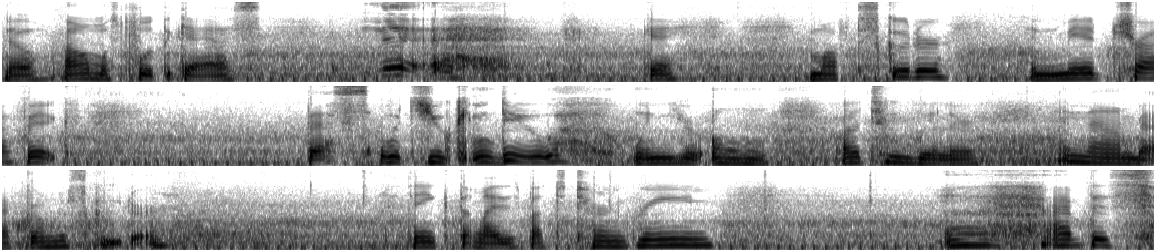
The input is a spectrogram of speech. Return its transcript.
No, I almost pulled the gas. Okay, I'm off the scooter in mid traffic that's what you can do when you're on a two-wheeler and now I'm back on the scooter I think the light is about to turn green uh, I have this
